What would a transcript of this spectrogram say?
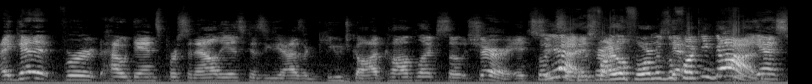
I get it for how Dan's personality is because he has a huge god complex. So sure, it's So it's yeah, his ter- final form is a Yeah. fucking god. Yes,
